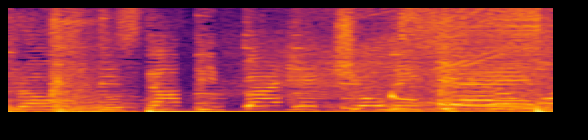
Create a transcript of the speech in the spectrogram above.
Don't stop if I hit your goal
